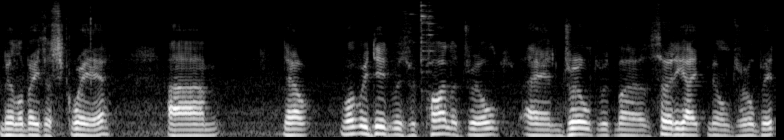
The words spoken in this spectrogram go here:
millimeter square. Um, now what we did was we pilot drilled and drilled with my 38 mil drill bit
